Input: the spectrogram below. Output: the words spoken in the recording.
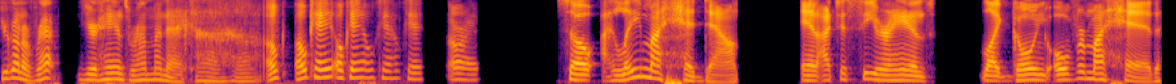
"You're gonna wrap your hands around my neck." Uh, uh, okay, okay, okay, okay. All right. So I lay my head down, and I just see her hands like going over my head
